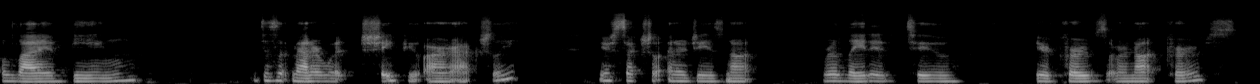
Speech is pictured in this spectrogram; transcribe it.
alive being. It doesn't matter what shape you are, actually. Your sexual energy is not related to your curves or not curves.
